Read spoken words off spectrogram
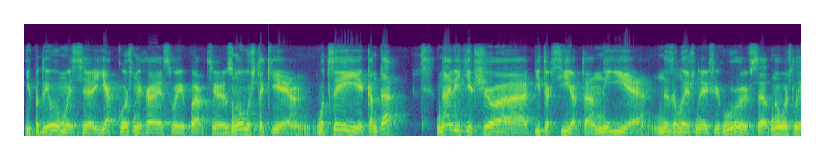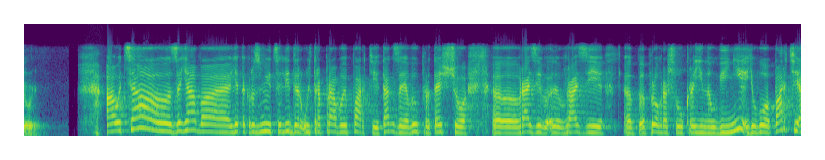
І подивимося, як кожен грає свою партію. Знову ж таки, оцей контакт Навіть якщо Пітер Сірта не є незалежною фігурою, все одно важливий. А оця е, заява, я так розумію, це лідер ультраправої партії. Так заявив про те, що е, в разі е, в разі програшу України у війні його партія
